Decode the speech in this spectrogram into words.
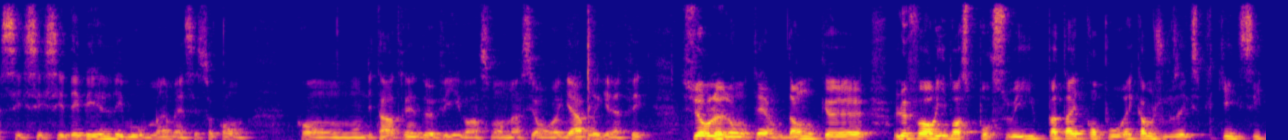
c'est débile, les mouvements, mais c'est ça qu'on est en train de vivre en ce moment, si on regarde le graphique sur le long terme. Donc, euh, l'euphorie va se poursuivre. Peut-être qu'on pourrait, comme je vous ai expliqué ici,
